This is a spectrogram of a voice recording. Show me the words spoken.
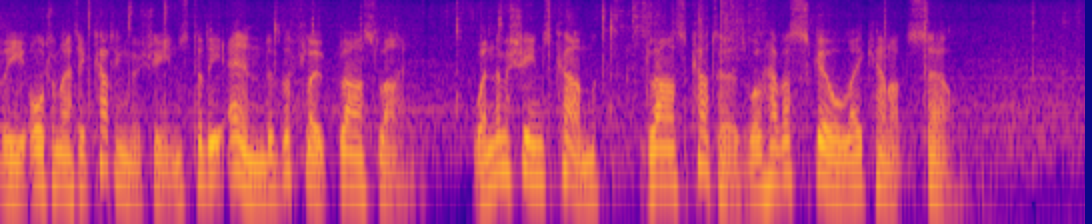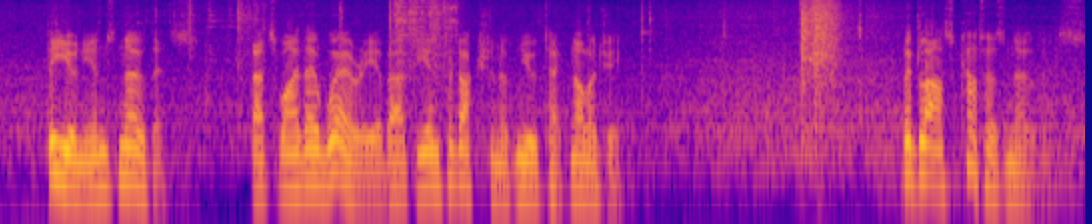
the automatic cutting machines to the end of the float glass line. When the machines come, glass cutters will have a skill they cannot sell. The unions know this. That's why they're wary about the introduction of new technology. The glass cutters know this.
